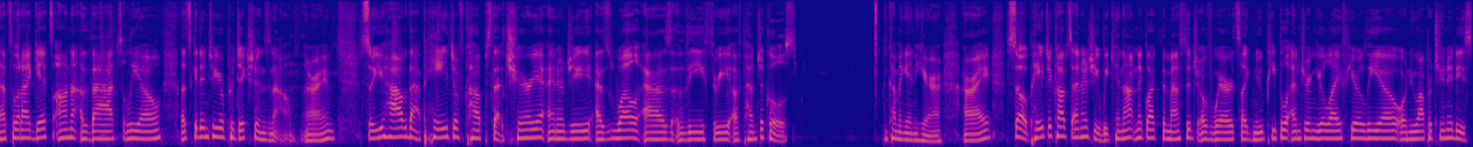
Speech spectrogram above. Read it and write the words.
that's what I get on that, Leo. Let's get into your predictions now. All right. So you have that Page of Cups, that Chariot energy, as well as the Three of Pentacles coming in here all right so page of cups energy we cannot neglect the message of where it's like new people entering your life here leo or new opportunities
